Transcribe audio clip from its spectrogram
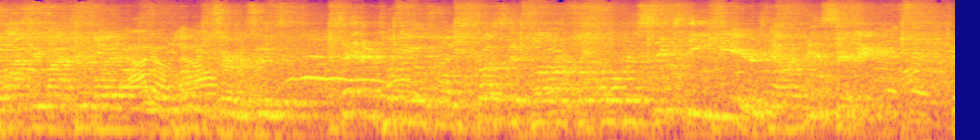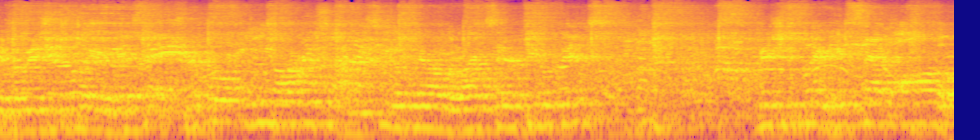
brought to you by AAA I Auto don't Plumbing know. Services. San Antonio's most trusted plumber for over 60 years. Now in this inning, if a Michigan player hits that triple ER sign, you see over there on the right center field fence? Michigan player hits that on the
